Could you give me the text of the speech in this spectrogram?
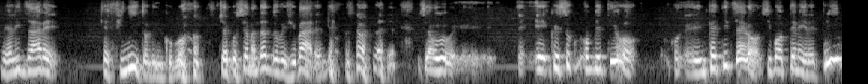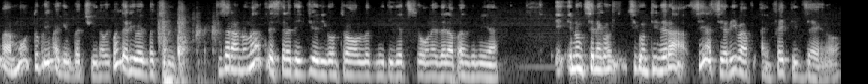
realizzare che è finito l'incubo, cioè possiamo andare dove ci pare. Possiamo, e, questo obiettivo infetti zero si può ottenere prima, molto prima che il vaccino, quando arriva il vaccino ci saranno un'altra strategie di controllo e mitigazione della pandemia e, e non se ne si continuerà. Se si arriva a infetti zero,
